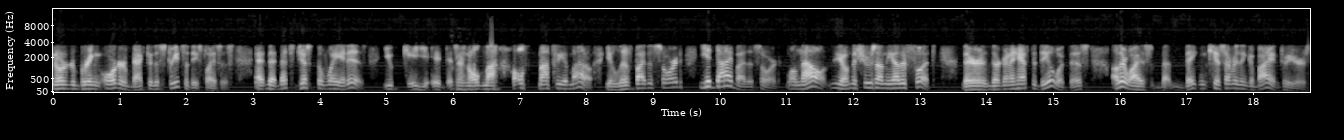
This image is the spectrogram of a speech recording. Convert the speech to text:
in order to bring order back to the streets of these places. Uh, that that's just the way it is. You, you it, it's an old old mafia motto. You live by the sword you die by the sword. Well now you know the shoe's on the other foot. They're they're going to have to deal with this. Otherwise, they can kiss everything goodbye in two years.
